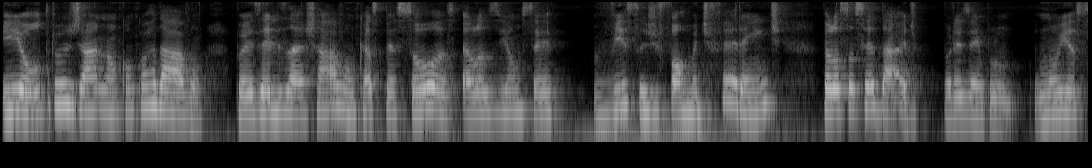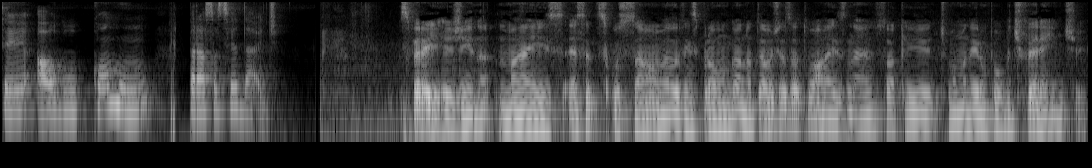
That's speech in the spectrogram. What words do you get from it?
e outros já não concordavam, pois eles achavam que as pessoas elas iam ser vistas de forma diferente pela sociedade, por exemplo, não ia ser algo comum para a sociedade. Espera aí, Regina, mas essa discussão ela vem se prolongando até os dias atuais, né? Só que de uma maneira um pouco diferente.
